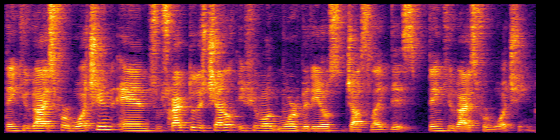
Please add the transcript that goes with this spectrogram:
thank you guys for watching and subscribe to this channel if you want more videos just like this. Thank you guys for watching.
